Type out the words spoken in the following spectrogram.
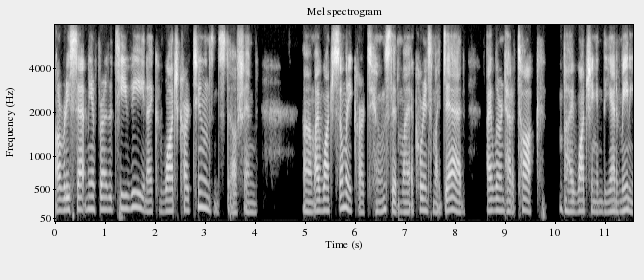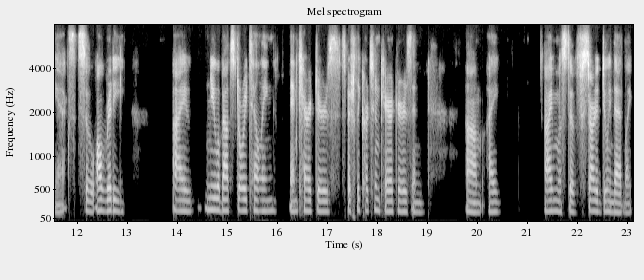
already sat me in front of the TV and I could watch cartoons and stuff. And um, I watched so many cartoons that my, according to my dad, I learned how to talk by watching the Animaniacs. So already I knew about storytelling and characters, especially cartoon characters, and um, I I must have started doing that like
